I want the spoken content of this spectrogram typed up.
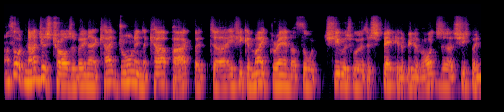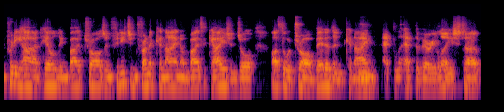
I thought Nudge's trials have been okay, drawn in the car park, but uh, if you can make ground, I thought she was worth a spec at a bit of odds. Uh, she's been pretty hard held in both trials and finished in front of Canane on both occasions, or I thought trial better than Canane at, at the very least. So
